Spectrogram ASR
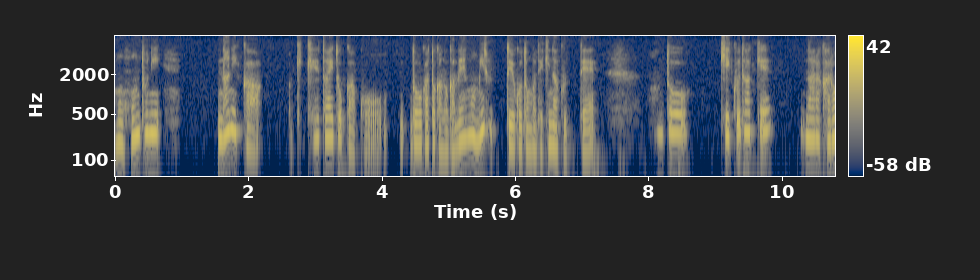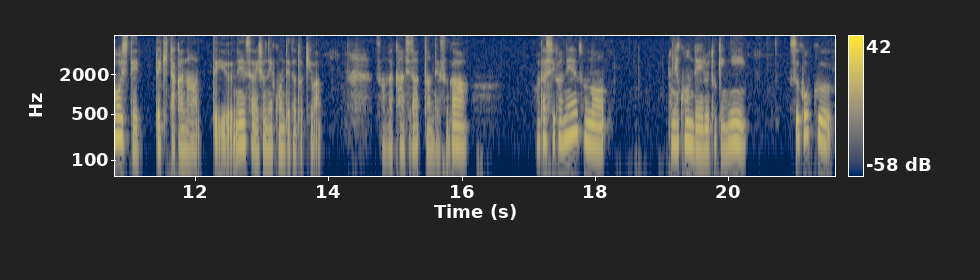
もう本当に何か携帯とか、こう、動画とかの画面を見るっていうこともできなくって、本当聞くだけならかろうじてできたかなっていうね、最初寝込んでた時は。そんな感じだったんですが、私がね、その、寝込んでいる時に、すごく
